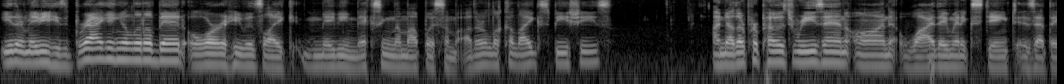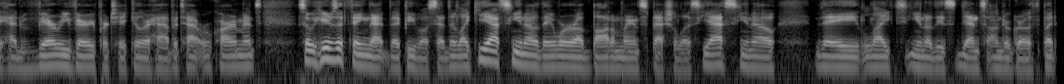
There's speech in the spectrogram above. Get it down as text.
either maybe he's bragging a little bit, or he was like maybe mixing them up with some other look-alike species. Another proposed reason on why they went extinct is that they had very, very particular habitat requirements. So here's the thing that, that people have said. They're like, yes, you know, they were a bottomland specialist. Yes, you know, they liked, you know, this dense undergrowth. But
